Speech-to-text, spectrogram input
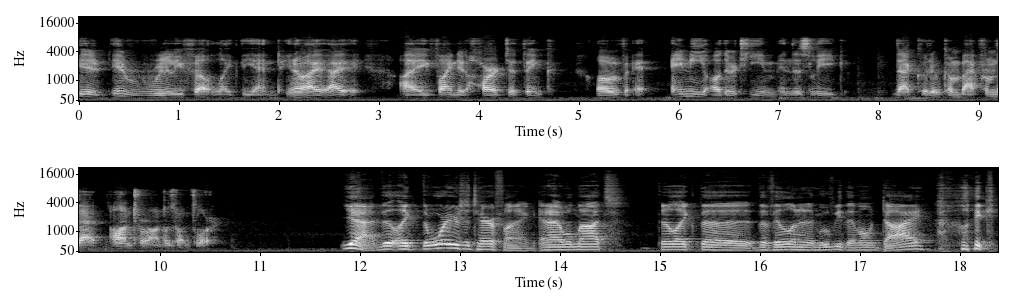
it it really felt like the end. You know, I I, I find it hard to think of any other team in this league that could have come back from that on Toronto's home floor. Yeah. The, like the Warriors are terrifying, and I will not. They're like the the villain in a movie that won't die. like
